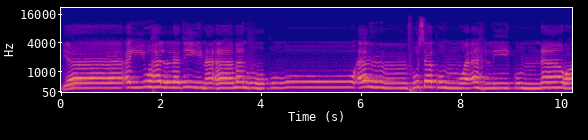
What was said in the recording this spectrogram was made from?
يا أيها الذين آمنوا قوا أنفسكم وأهليكم نارا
